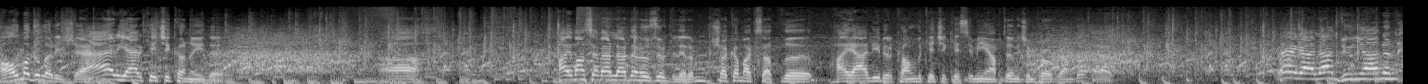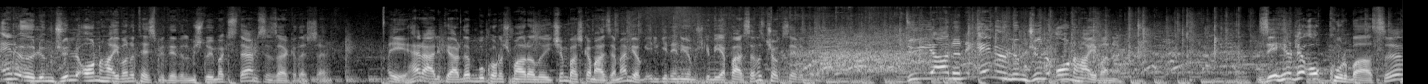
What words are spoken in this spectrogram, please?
Almadılar işe. Her yer keçi kanıydı. Hayvanseverlerden özür dilerim. Şaka maksatlı, hayali bir kanlı keçi kesimi yaptığım için programda. Evet. Pekala, dünyanın en ölümcül 10 hayvanı tespit edilmiş. Duymak ister misiniz arkadaşlar? İyi, her halükarda bu konuşma aralığı için başka malzemem yok. İlgileniyormuş gibi yaparsanız çok sevinirim. Dünyanın en ölümcül 10 hayvanı. Zehirli ok kurbağası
